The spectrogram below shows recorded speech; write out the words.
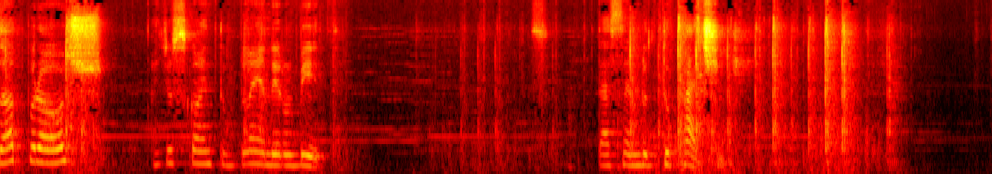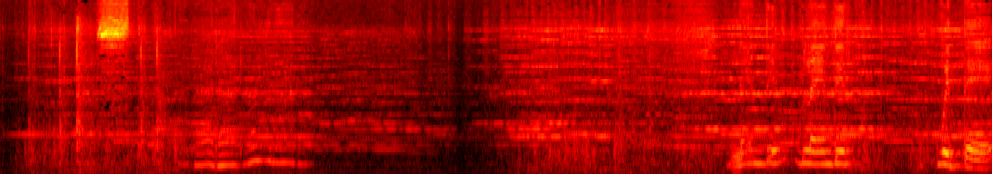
Soft brush I'm just going to blend a little bit. Doesn't look too patchy. Blend it blend it with the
